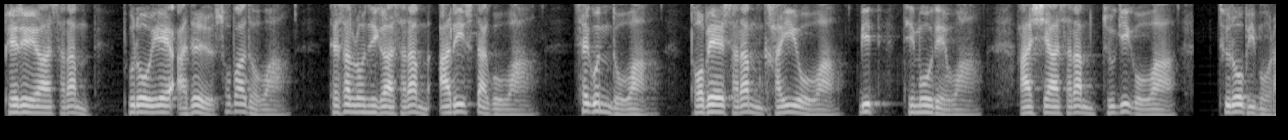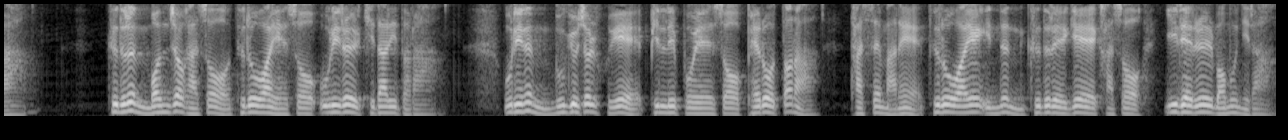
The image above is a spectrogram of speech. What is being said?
베레아 사람 브로의 아들 소바도와 데살로니가 사람 아리스다고와 세군도와 더베 사람 가이오와 및 디모데와 아시아 사람 두기고와 드로비모라. 그들은 먼저 가서 드로아에서 우리를 기다리더라. 우리는 무교절 후에 빌립보에서 배로 떠나 닷새 만에 드로아에 있는 그들에게 가서 이래를 머무니라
